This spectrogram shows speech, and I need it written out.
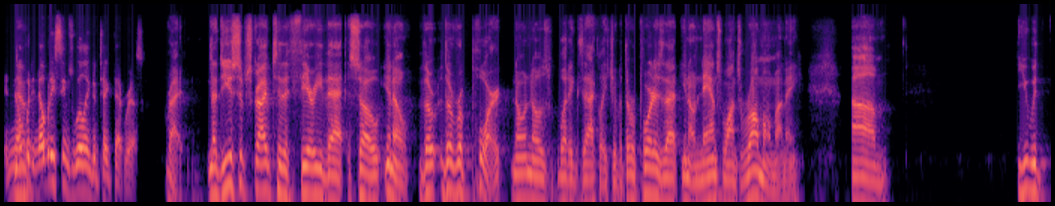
nobody, now, nobody seems willing to take that risk. Right. Now, do you subscribe to the theory that, so, you know, the, the report, no one knows what exactly is true, but the report is that, you know, Nantz wants Romo money. Um, you would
